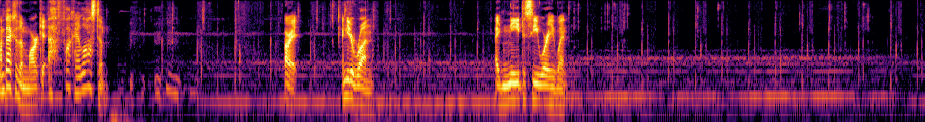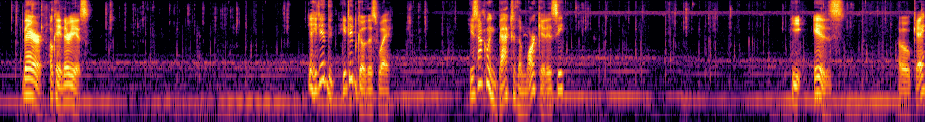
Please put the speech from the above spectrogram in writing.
I'm back to the market. Ah, fuck, I lost him. Alright. I need to run. I need to see where he went. There. Okay, there he is. Yeah, he did. He did go this way. He's not going back to the market, is he? He is. Okay.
